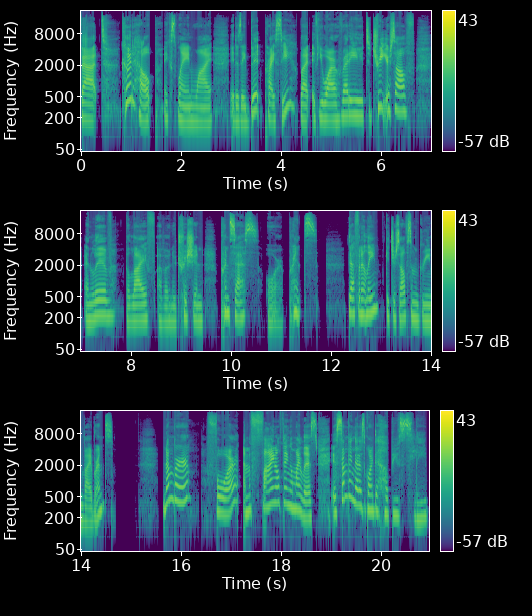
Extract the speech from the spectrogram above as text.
That could help explain why it is a bit pricey, but if you are ready to treat yourself and live the life of a nutrition princess or prince, definitely get yourself some green vibrance. Number four, and the final thing on my list, is something that is going to help you sleep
